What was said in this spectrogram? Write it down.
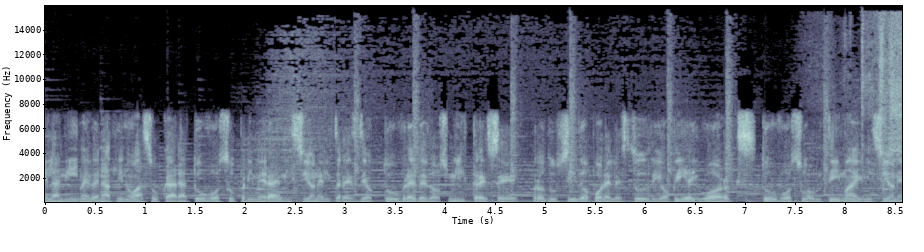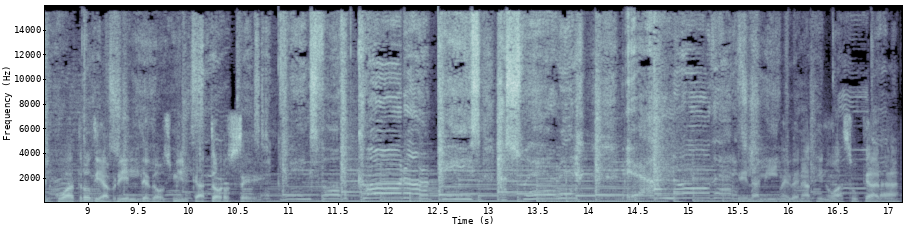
El anime de Najino Azukara tuvo su primera emisión el 3 de octubre de 2013, producido por el estudio PA Works, tuvo su última emisión el 4 de abril de 2014. El anime de Najino Azukara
